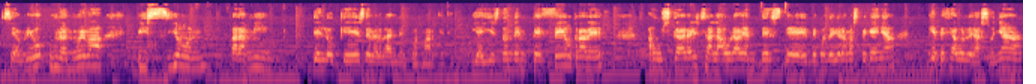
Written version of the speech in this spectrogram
se abrió una nueva visión para mí de lo que es de verdad el network marketing. Y ahí es donde empecé otra vez a buscar a esa Laura de antes de, de cuando yo era más pequeña y empecé a volver a soñar,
